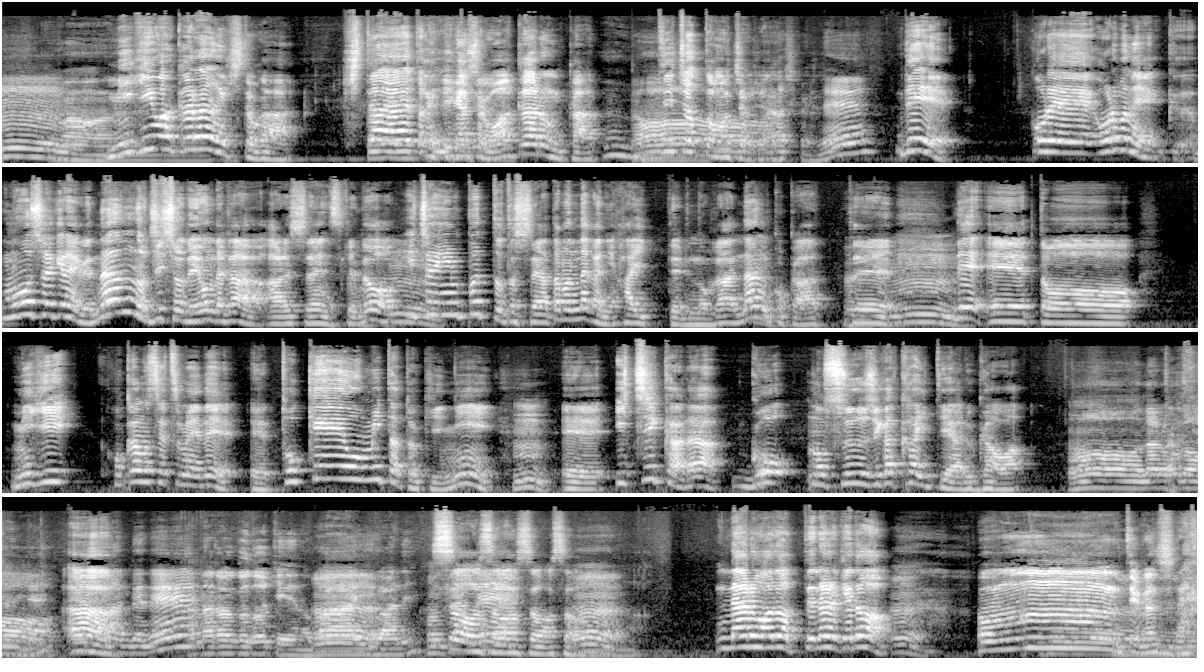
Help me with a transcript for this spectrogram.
右わからん人が、北とか東とか分かるんかってちょっと思っちゃうじゃん。確かにね。で、これ、俺もね、く申し訳ないけど、何の辞書で読んだかはあれしてないんですけど、うん。一応インプットとして頭の中に入ってるのが何個かあって、うん。で、えっ、と、右、他の説明で、えー時計を見たときに、うん。えー1から5の数字が書いてある側。ああ、なるほ確かにねど。なんでねア。ナログ時計の場合はねうんそうそうそうそううん。なるほどってなるけど、うん。うーんっていう感じね。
